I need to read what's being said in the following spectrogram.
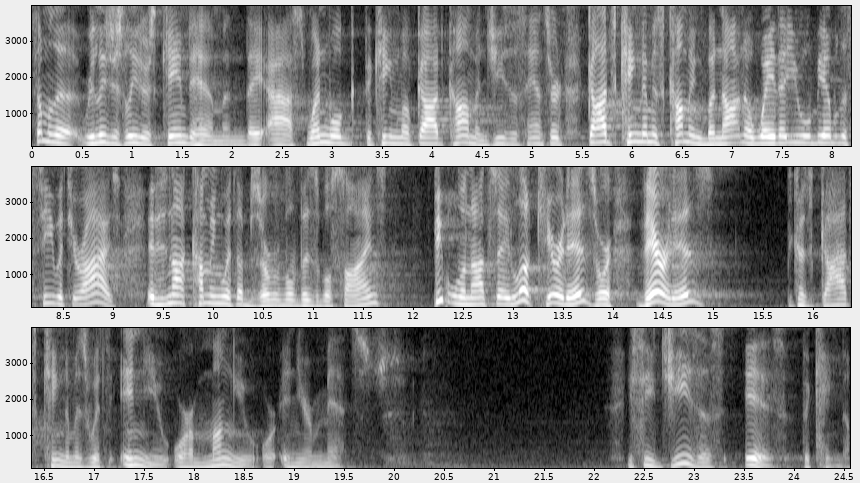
Some of the religious leaders came to him and they asked, When will the kingdom of God come? And Jesus answered, God's kingdom is coming, but not in a way that you will be able to see with your eyes. It is not coming with observable, visible signs. People will not say, Look, here it is, or there it is, because God's kingdom is within you, or among you, or in your midst. You see, Jesus is the kingdom.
